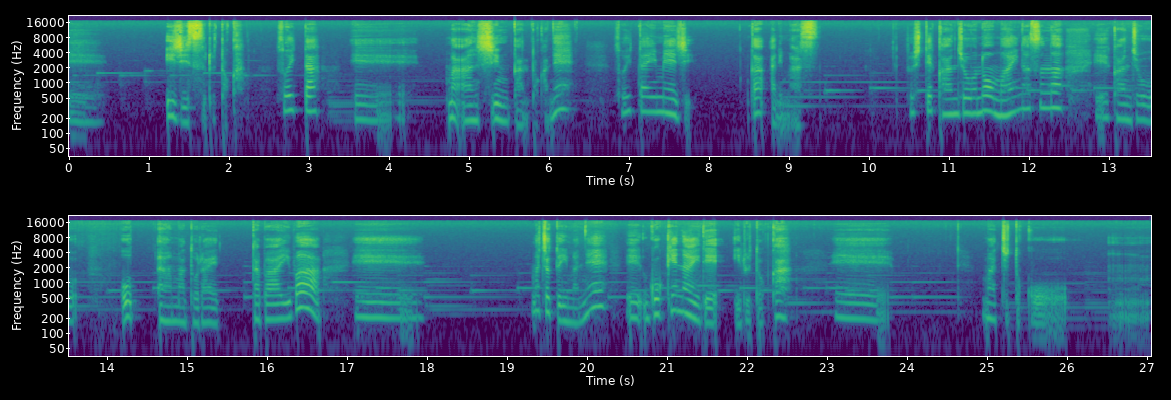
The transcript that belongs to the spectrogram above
えー、維持するとか、そういった、えー、まあ、安心感とかね、そういったイメージがあります。そして感情のマイナスな、えー、感情をあ、まあ、捉えた場合は、えー、まあ、ちょっと今ね、えー、動けないでいるとか、えー、まあちょっとこう、うん、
